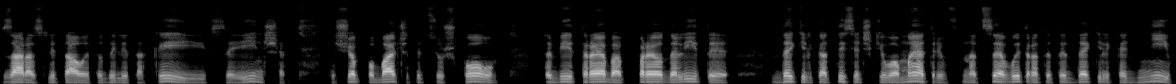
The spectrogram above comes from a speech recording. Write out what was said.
зараз літали туди літаки і все інше, то щоб побачити цю школу, тобі треба преодоліти декілька тисяч кілометрів, на це витратити декілька днів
